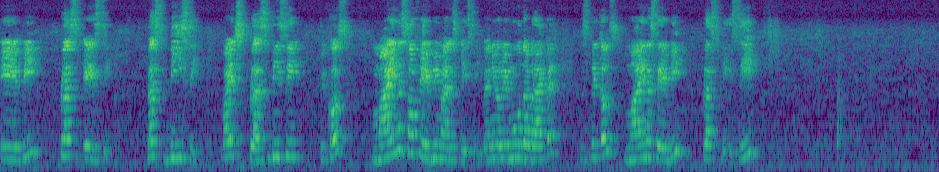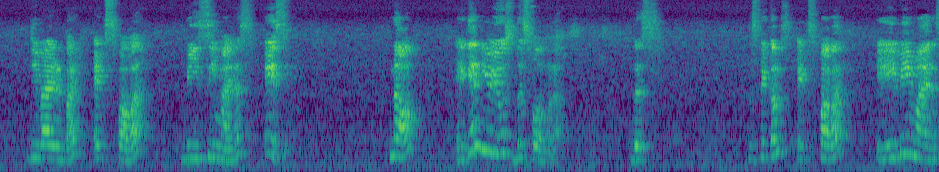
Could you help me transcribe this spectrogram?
ab plus ac plus bc why it's plus bc because minus of ab minus bc when you remove the bracket this becomes minus ab plus bc divided by x power bc minus ac now again you use this formula. This this becomes x power ab minus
